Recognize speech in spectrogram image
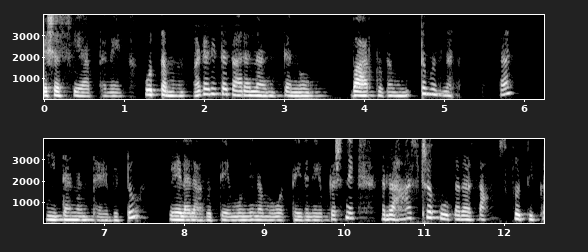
ಯಶಸ್ವಿಯಾಗ್ತಾನೆ. ಉತ್ತಮ ಆಡಳಿತಗಾರನಾಗಿದ್ದನು. ಭಾರತದ ಮೊಟ್ಟ ಮೊದಲ ಸಾಮ್ರಾಟ ಈತನಂತ ಹೇಳ್ಬಿಟ್ಟು ಹೇಳಲಾಗುತ್ತೆ. ಮುಂದಿನ ಮೂವತ್ತೈದನೆಯ ಪ್ರಶ್ನೆ ರಾಷ್ಟ್ರಕೂಟರ ಸಾಂಸ್ಕೃತಿಕ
